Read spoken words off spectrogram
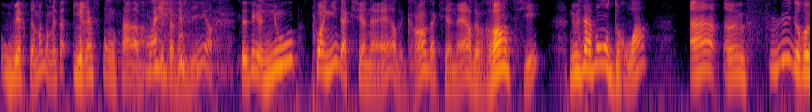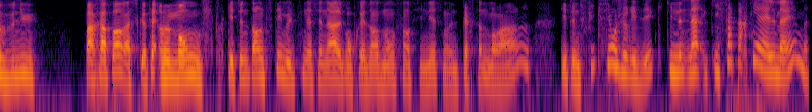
ouvertement comme étant irresponsable. Qu'est-ce que ça veut dire? C'est-à-dire que nous, poignées d'actionnaires, de grands actionnaires, de rentiers, nous avons droit à un flux de revenus par rapport à ce que fait un monstre, qui est une entité multinationale qu'on présente non sans cynisme comme une personne morale, qui est une fiction juridique, qui, qui s'appartient à elle-même,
